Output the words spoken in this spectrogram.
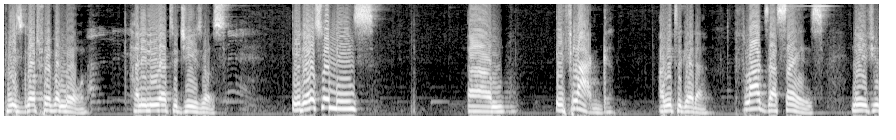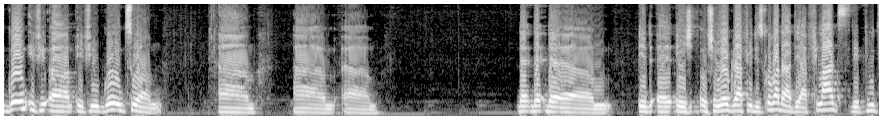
Praise God forevermore. Hallelujah to Jesus. It also means um, a flag. Are we together? Flags are signs. Now, if you go, if you um, if you go into um, um, um, um, the the, the um, in, uh, in oceanography, discover that there are flags they put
